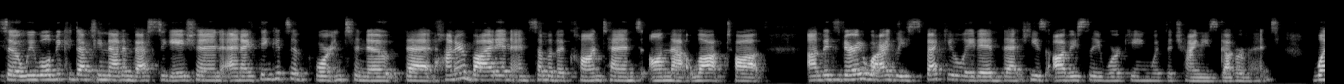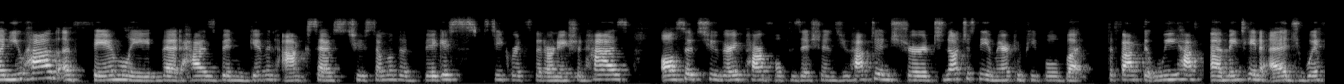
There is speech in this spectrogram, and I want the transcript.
So we will be conducting that investigation. And I think it's important to note that Hunter Biden and some of the content on that laptop um, it's very widely speculated that he's obviously working with the Chinese government. When you have a family that has been given access to some of the biggest secrets that our nation has, also to very powerful positions, you have to ensure to not just the American people, but the fact that we have uh, maintain an edge with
